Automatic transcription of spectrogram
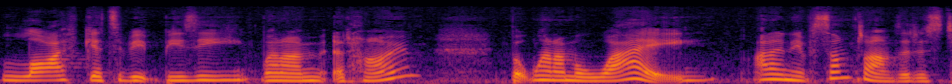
life gets a bit busy when I'm at home, but when I'm away, I don't even. Sometimes I just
